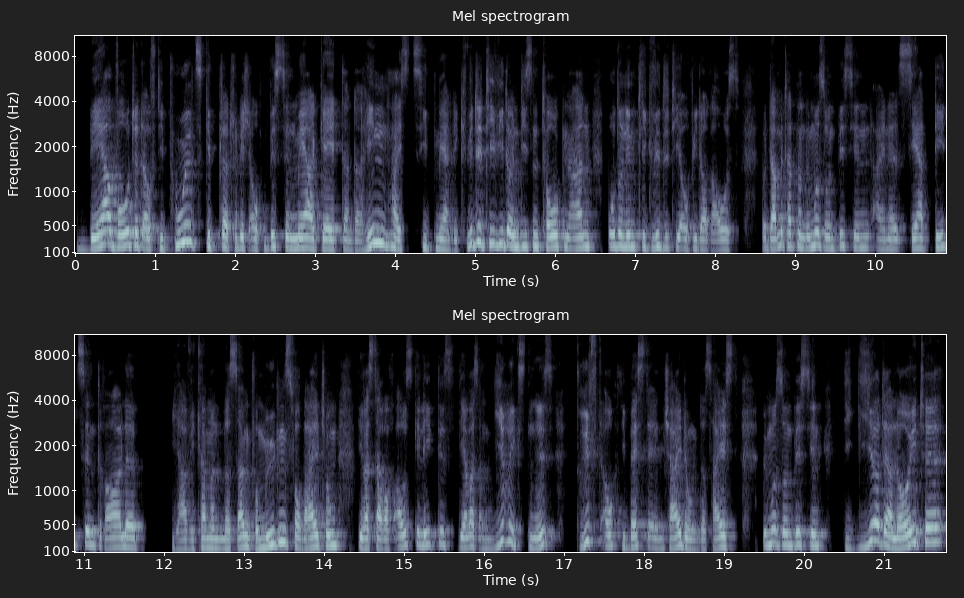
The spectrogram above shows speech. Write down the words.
wer votet auf die Pools, gibt natürlich auch ein bisschen mehr Geld dann dahin, heißt, zieht mehr Liquidity wieder in diesen Token an oder nimmt Liquidity auch wieder raus. Und damit hat man immer so ein bisschen eine sehr dezentrale ja, wie kann man das sagen, Vermögensverwaltung, die was darauf ausgelegt ist, der was am gierigsten ist, trifft auch die beste Entscheidung. Das heißt, immer so ein bisschen die Gier der Leute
